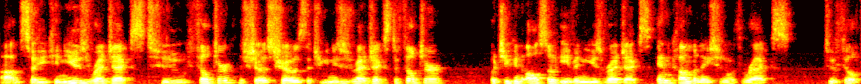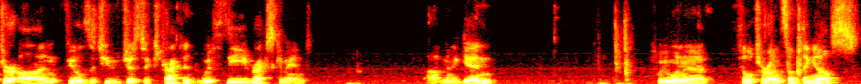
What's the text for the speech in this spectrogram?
Um, so you can use regex to filter. The show shows that you can use regex to filter, but you can also even use regex in combination with rex to filter on fields that you've just extracted with the rex command. Um, and again, if we want to filter on something else,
